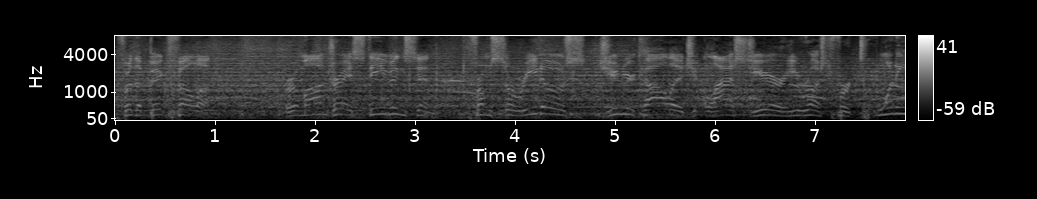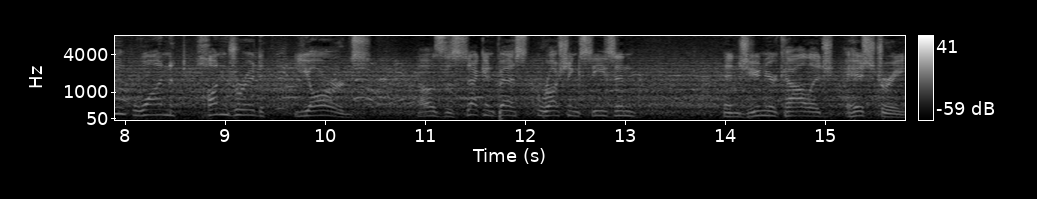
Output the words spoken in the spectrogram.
for the big fella. Rhamondre Stevenson from Cerritos Junior College last year. He rushed for 2,100 yards. That was the second best rushing season in junior college history.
